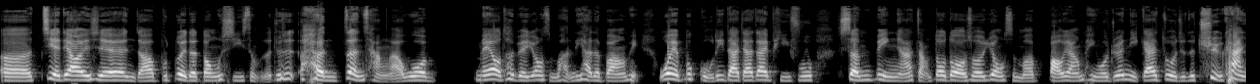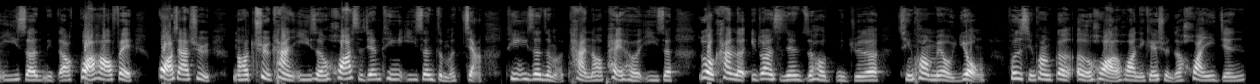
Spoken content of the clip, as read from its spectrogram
呃戒掉一些你知道不对的东西什么的，就是很正常啦。我。没有特别用什么很厉害的保养品，我也不鼓励大家在皮肤生病啊、长痘痘的时候用什么保养品。我觉得你该做就是去看医生，你只要挂号费挂下去，然后去看医生，花时间听医生怎么讲，听医生怎么看，然后配合医生。如果看了一段时间之后，你觉得情况没有用，或者情况更恶化的话，你可以选择换一间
